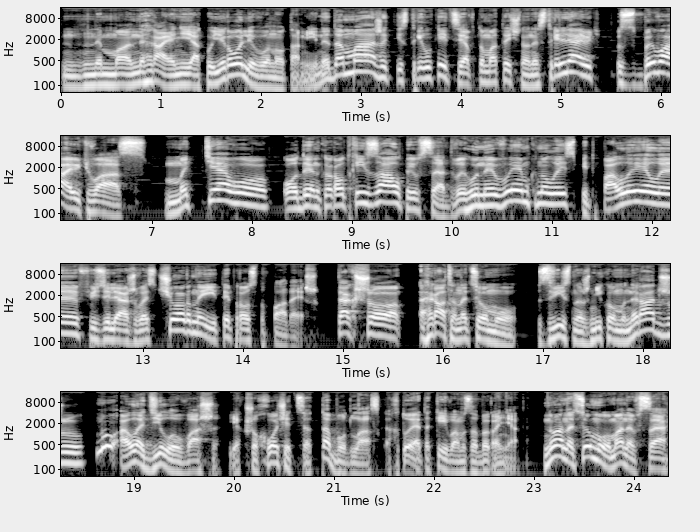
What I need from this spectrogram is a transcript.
нема, не грає ніякої ролі, воно там і не дамажить, і стрілки ці автоматично не стріляють, збивають вас миттєво, один короткий залп і все. Двигуни вимкнулись, підпалили, фюзеляж весь чорний, і ти просто падаєш. Так що грати на цьому, звісно ж, нікому не раджу. Ну, але діло ваше. Якщо хочеться, та будь ласка, хто я такий вам забороняти. Ну а на цьому у мене все.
